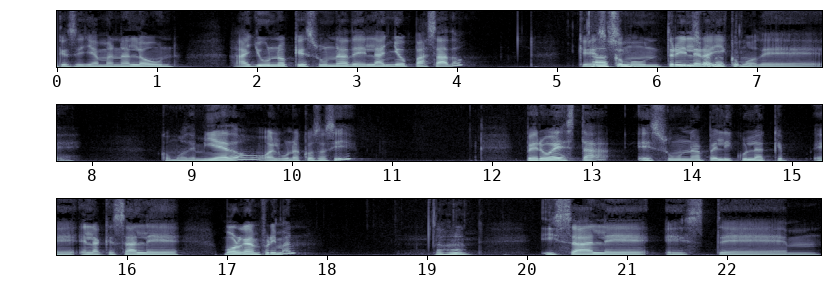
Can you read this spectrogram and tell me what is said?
que se llaman Alone. Hay uno que es una del año pasado, que Ah, es sí. como un thriller suena, ahí pero- como de como de miedo o alguna cosa así. Pero esta es una película que eh, en la que sale Morgan Freeman. Ajá. y sale este mm,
